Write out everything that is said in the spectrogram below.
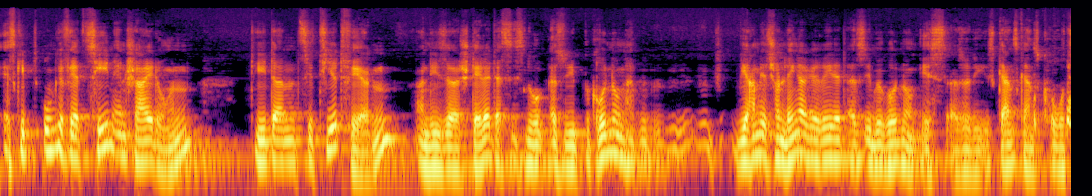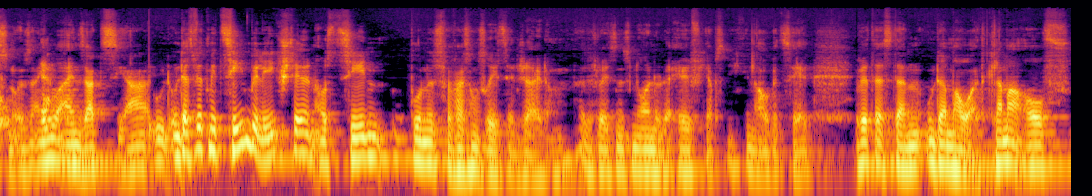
Es gibt ungefähr zehn Entscheidungen, die dann zitiert werden an dieser Stelle. Das ist nur, also die Begründung, wir haben jetzt schon länger geredet, als die Begründung ist. Also die ist ganz, ganz kurz. Nur. Es ist eigentlich nur ein Satz, ja. Und, und das wird mit zehn Belegstellen aus zehn Bundesverfassungsgerichtsentscheidungen, also vielleicht sind es neun oder elf, ich habe es nicht genau gezählt, wird das dann untermauert. Klammer auf,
